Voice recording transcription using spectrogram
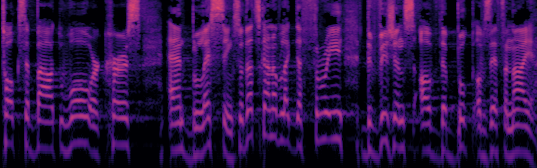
talks about woe or curse and blessing. So that's kind of like the three divisions of the book of Zephaniah.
